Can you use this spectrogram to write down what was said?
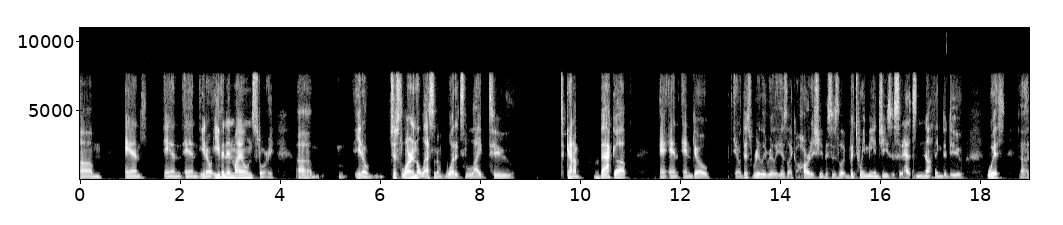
um, and and and you know even in my own story um, you know just learning the lesson of what it's like to to kind of back up and, and and go you know this really really is like a hard issue. This is between me and jesus. It has nothing to do with uh,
